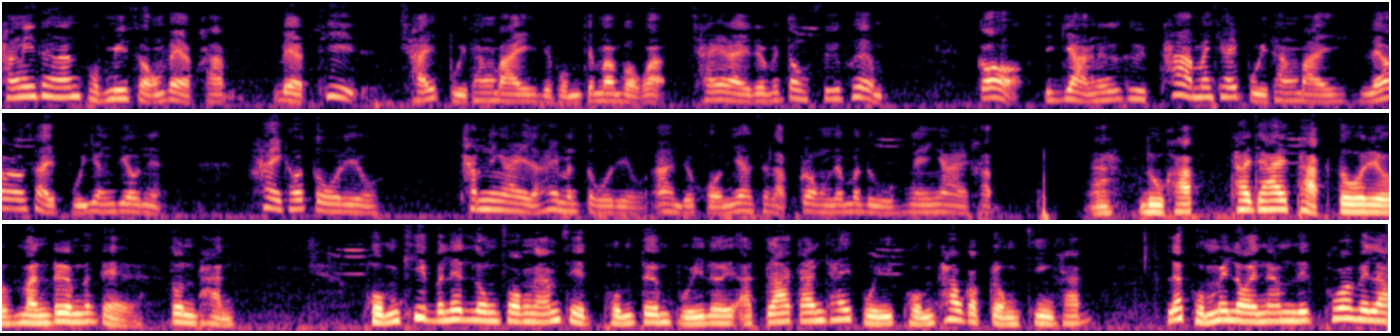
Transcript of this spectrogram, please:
ทั้งนี้ทั้งนั้นผมมี 2 แบบครับ แบบที่ใช้ปุ๋ยทางใบ เดี๋ยวผมจะมาบอกว่าใช้อะไรโดยไม่ต้องซื้อเพิ่ม ก็อีกอย่างหนึ่งก็คือถ้าไม่ใช้ปุ๋ยทางใบ แล้วเราใส่ปุ๋ยอย่างเดียวเนี่ย ให้เขาโตเร็วทำยังไงล่ะให้มันโตเร็วอะเดี๋ยวขออนุญาตสลับกล้องแล้วมาดูง่าย ๆ ครับอะดูครับ ถ้าจะให้ผักโตเร็ว มันเริ่มตั้งแต่ต้นพันธุ์ ผมคีบเมล็ดลงฟองน้ำเสร็จ ผมเติมปุ๋ยเลย อัตราการใช้ปุ๋ย ผมเท่ากับกล่องจริงครับ และผมไม่ลอยน้ำลึกเพราะว่าเวลา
